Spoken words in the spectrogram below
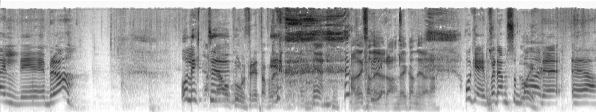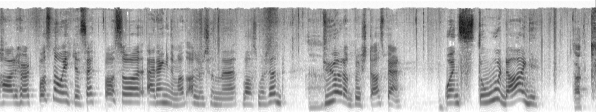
veldig bra. Og litt Det er eh, alkoholfritt, takk for det. Ja, det kan de gjøre. Det kan du gjøre. Ok, For dem som bare uh, har hørt på oss nå og ikke sett på, så jeg regner med at alle skjønner hva som har skjedd. Du har hatt bursdag, Asbjørn. Og en stor dag. Takk.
